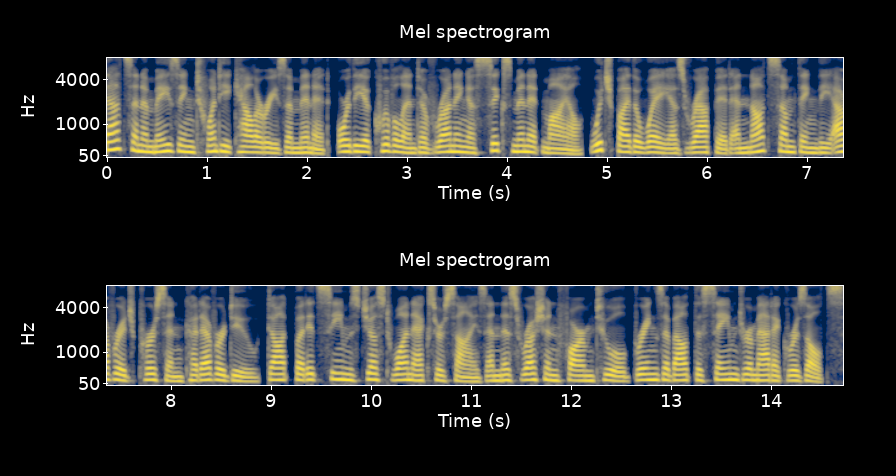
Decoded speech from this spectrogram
That's an amazing 20 calories a minute, or the equivalent of running a 6-minute mile, which by the way is rapid and not something the average person could ever do. But it seems just one exercise and this Russian farm tool brings about the same dramatic results.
